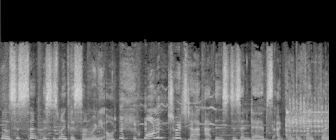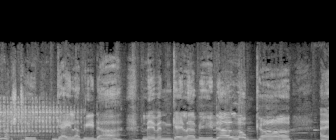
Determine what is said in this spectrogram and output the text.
Yeah, this, is, this is making us sound really odd. On Twitter at this is Debs at Gator. Thank you very much to Gay La Vida, living Gay La Vida Loca. Uh,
